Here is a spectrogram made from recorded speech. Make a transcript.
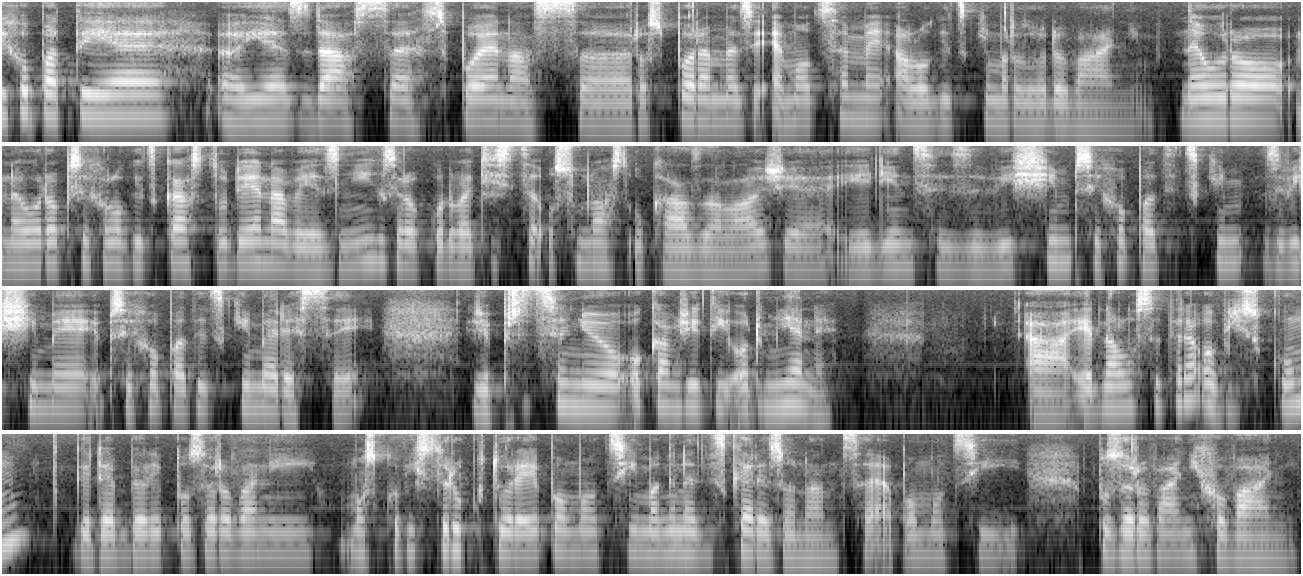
Psychopatie eh, je, zdá se, spojena s rozporem mezi emocemi a logickým rozhodováním. Neuro, neuropsychologická studie na vězních z roku 2018 ukázala, že jedinci s, vyšším psychopatickým, s vyššími psychopatickými rysy, že přeceňují okamžitý odměny. A jednalo se teda o výzkum, kde byly pozorované mozkové struktury pomocí magnetické rezonance a pomocí pozorování chování.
